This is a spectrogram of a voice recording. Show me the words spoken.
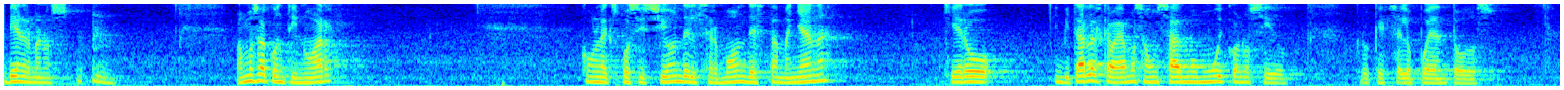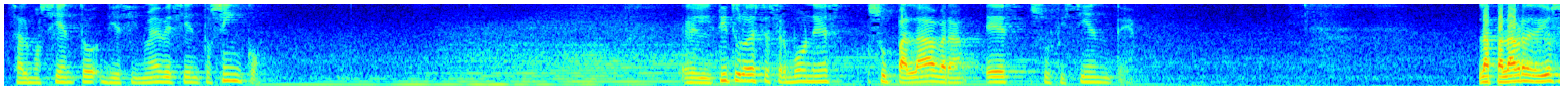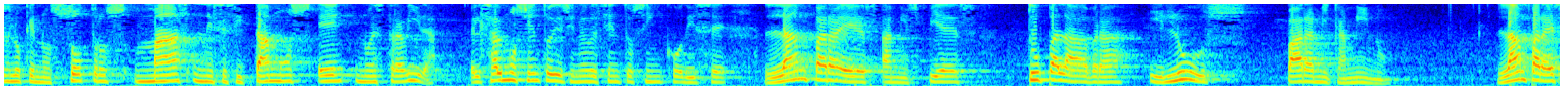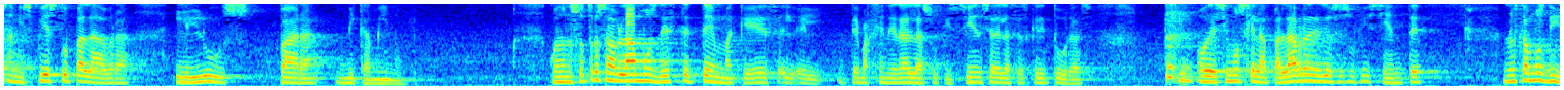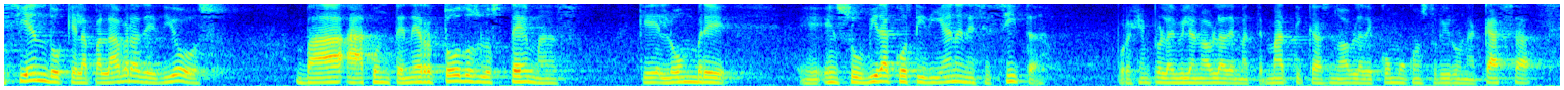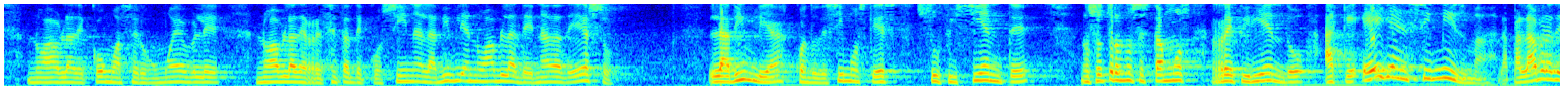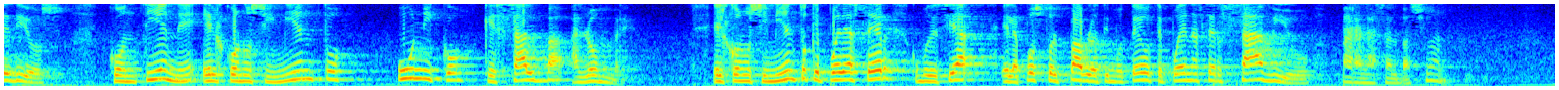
Bien, hermanos, vamos a continuar con la exposición del sermón de esta mañana. Quiero invitarles que vayamos a un salmo muy conocido, creo que se lo pueden todos. Salmo 119, 105. El título de este sermón es Su palabra es suficiente. La palabra de Dios es lo que nosotros más necesitamos en nuestra vida. El Salmo 119, 105 dice, lámpara es a mis pies tu palabra y luz para mi camino. Lámpara es a mis pies tu palabra y luz para mi camino. Cuando nosotros hablamos de este tema, que es el, el tema general, la suficiencia de las escrituras, o decimos que la palabra de Dios es suficiente, no estamos diciendo que la palabra de Dios va a contener todos los temas que el hombre eh, en su vida cotidiana necesita. Por ejemplo, la Biblia no habla de matemáticas, no habla de cómo construir una casa, no habla de cómo hacer un mueble, no habla de recetas de cocina, la Biblia no habla de nada de eso. La Biblia, cuando decimos que es suficiente, nosotros nos estamos refiriendo a que ella en sí misma, la palabra de Dios, contiene el conocimiento único que salva al hombre. El conocimiento que puede hacer, como decía el apóstol Pablo a Timoteo, te pueden hacer sabio para la salvación.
